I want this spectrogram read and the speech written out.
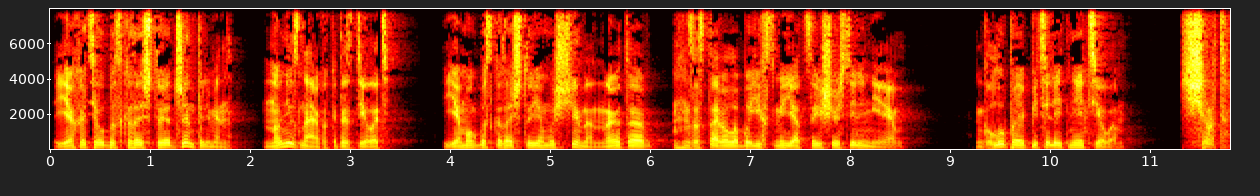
«Я хотел бы сказать, что я джентльмен, но не знаю, как это сделать. Я мог бы сказать, что я мужчина, но это заставило бы их смеяться еще сильнее. Глупое пятилетнее тело. Черт,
